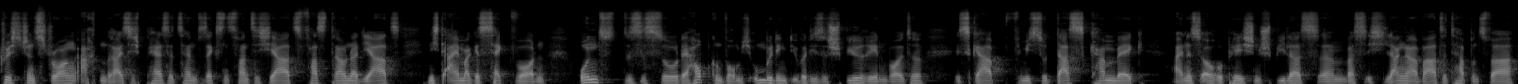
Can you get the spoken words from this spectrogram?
Christian Strong, 38 Pass Attempts, 26 Yards, fast 300 Yards, nicht einmal gesackt worden. Und das ist so der Hauptgrund, warum ich unbedingt über dieses Spiel reden wollte. Es gab für mich so das Comeback eines europäischen Spielers, ähm, was ich lange erwartet habe, und zwar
